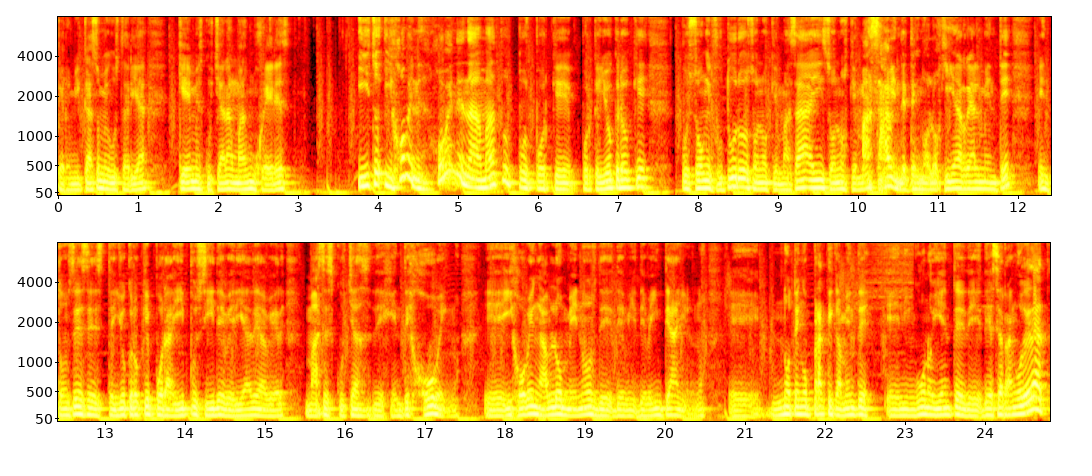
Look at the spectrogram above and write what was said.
pero en mi caso me gustaría que me escucharan más mujeres y, y jóvenes, jóvenes nada más, pues, porque, porque yo creo que pues son el futuro, son los que más hay, son los que más saben de tecnología realmente. Entonces, este, yo creo que por ahí, pues sí, debería de haber más escuchas de gente joven. Eh, y joven hablo menos de, de, 20 años, ¿no? Eh, no tengo prácticamente eh, ningún oyente de, de ese rango de edad.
